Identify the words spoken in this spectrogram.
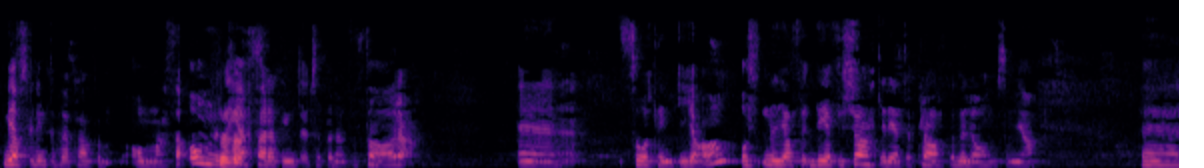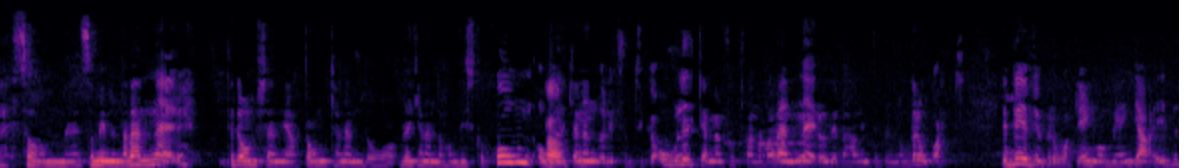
Men jag skulle inte börja prata om massa om det för att inte utsätta den för fara. Eh, så tänker jag. Och när jag, det jag försöker är att jag pratar med dem som jag eh, som, som är mina vänner. För de känner jag att de kan ändå, vi kan ändå ha en diskussion och ja. vi kan ändå liksom tycka olika men fortfarande vara vänner och det behöver inte bli någon bråk. Det blev ju bråk en gång med en guide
